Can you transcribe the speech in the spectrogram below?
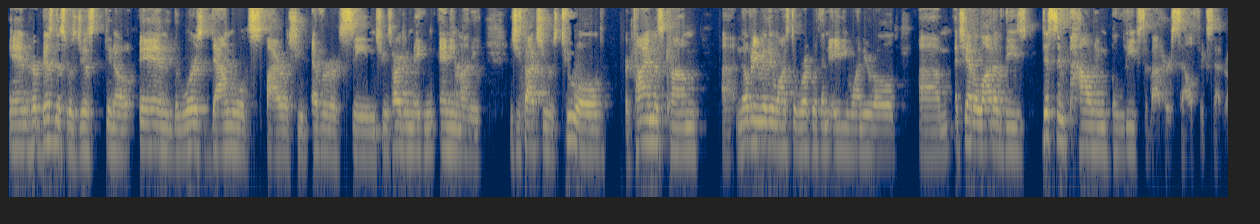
and her business was just you know in the worst downward spiral she'd ever seen. She was hardly making any money. And she thought she was too old. Her time has come. Uh, nobody really wants to work with an 81 year old um, and she had a lot of these disempowering beliefs about herself etc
